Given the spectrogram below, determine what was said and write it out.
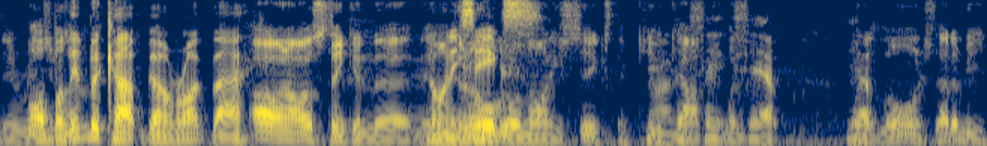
the Oh. Bulimba Cup going right back. Oh, and I was thinking the, the 96. '96, the Q Cup when, yep. when Yep. it launched. That'd be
